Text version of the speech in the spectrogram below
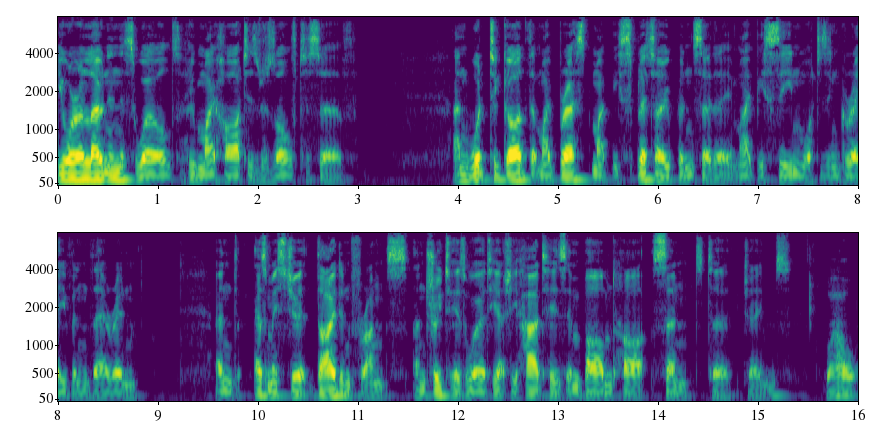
You are alone in this world, whom my heart is resolved to serve. And would to God that my breast might be split open so that it might be seen what is engraven therein. And Esme Stewart died in France, and true to his word, he actually had his embalmed heart sent to James. Wow.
